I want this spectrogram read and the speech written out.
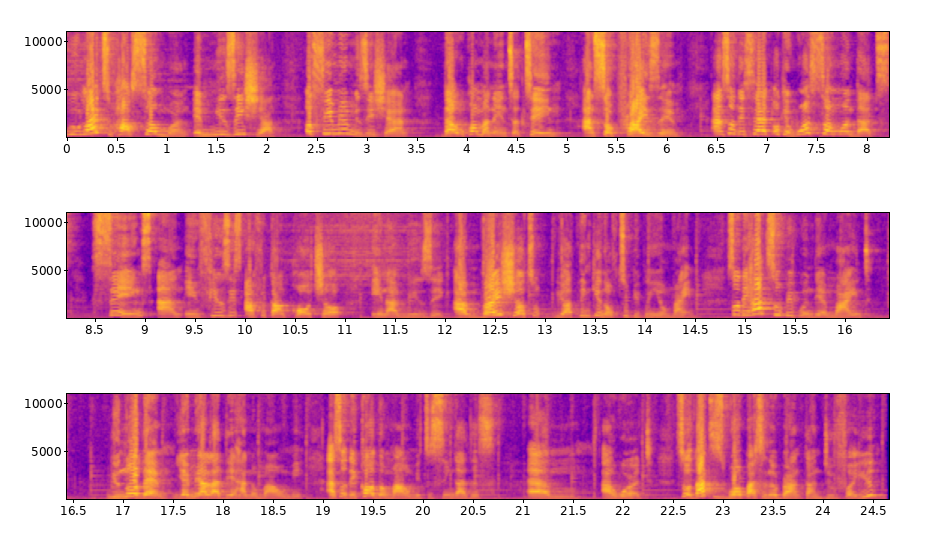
We would like to have someone, a musician, a female musician, that will come and entertain and surprise him. And so they said, okay, want someone that sings and infuses African culture in our music. I'm very sure to, you are thinking of two people in your mind. So they had two people in their mind. You know them, Yemi Alade and Omawumi. And so they called Omawumi to sing at this um, award. So that is what personal brand can do for you.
